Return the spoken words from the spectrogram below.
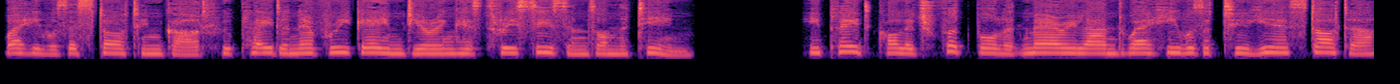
where he was a starting guard who played in every game during his three seasons on the team. He played college football at Maryland where he was a two-year starter,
